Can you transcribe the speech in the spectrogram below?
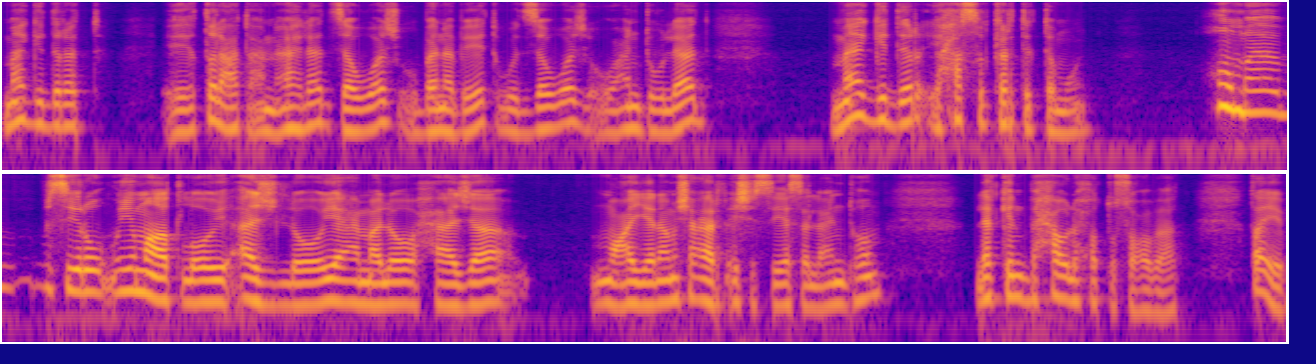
ما قدرت إيه، طلعت عن أهلها تزوج وبنى بيت وتزوج وعنده أولاد ما قدر يحصل كرت التموين. هم بصيروا يماطلوا يأجلوا يعملوا حاجة معينة مش عارف إيش السياسة اللي عندهم لكن بحاولوا يحطوا صعوبات. طيب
